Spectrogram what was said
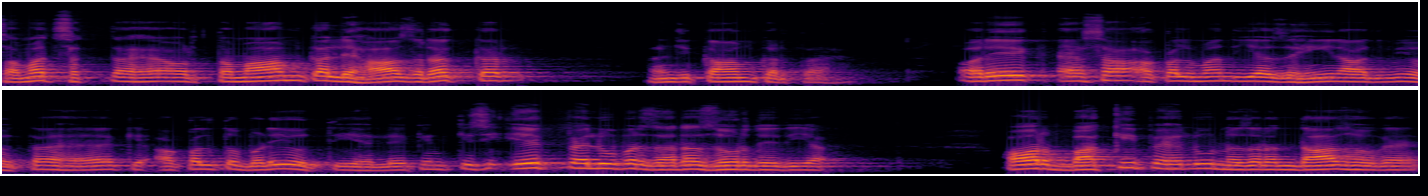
سمجھ سکتا ہے اور تمام کا لحاظ رکھ کر ہاں جی کام کرتا ہے۔ اور ایک ایسا عقل مند یا ذہین آدمی ہوتا ہے کہ عقل تو بڑی ہوتی ہے، لیکن کسی ایک پہلو پر زیادہ زور دے دیا۔ اور باقی پہلو نظر انداز ہو گئے،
